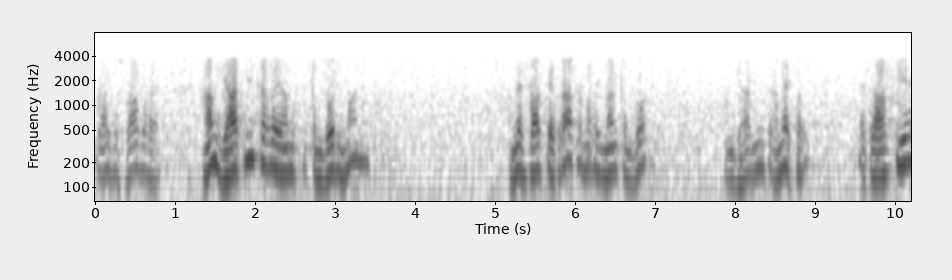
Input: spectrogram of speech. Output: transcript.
بڑا جو سواب ہو رہا ہے۔ ہم یاد نہیں کر رہے، ہم کمزور ایمان ہیں۔ ہمیں اس بات کا اعتراف ہے، ہمارا ایمان کمزور ہم یاد نہیں کر ہمیں سر اعتراف بھی ہے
